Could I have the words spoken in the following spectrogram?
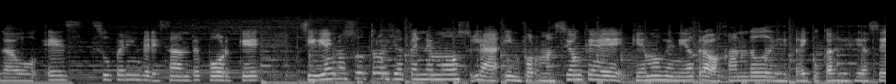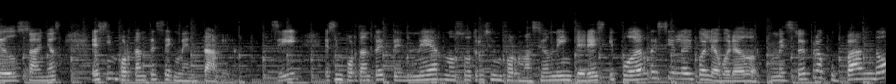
Gabo, es súper interesante porque si bien nosotros ya tenemos la información que, que hemos venido trabajando desde Kaikukas desde hace dos años, es importante segmentarla. ¿Sí? Es importante tener nosotros información de interés y poder decirle al colaborador, me estoy preocupando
